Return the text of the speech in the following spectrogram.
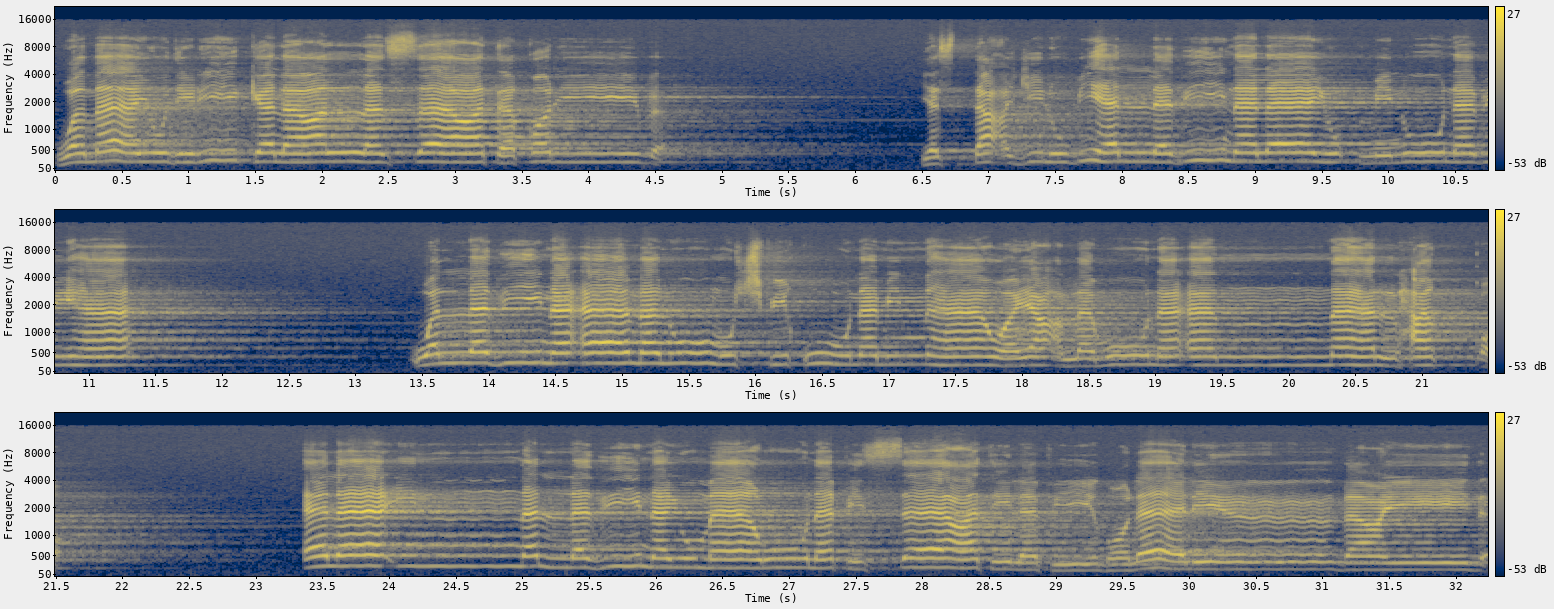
وما يدريك لعل الساعة قريب يستعجل بها الذين لا يؤمنون بها والذين آمنوا مشفقون منها ويعلمون أنها الحق ألا إن الذين يمارون في الساعة لفي ضلال بعيد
